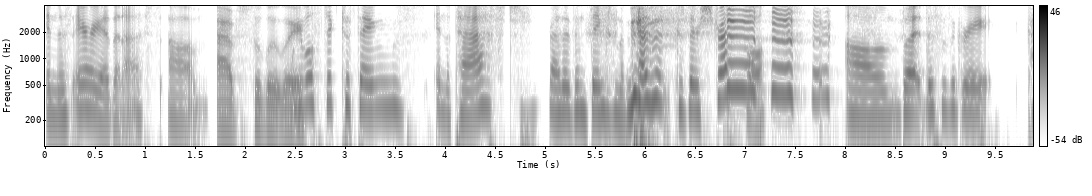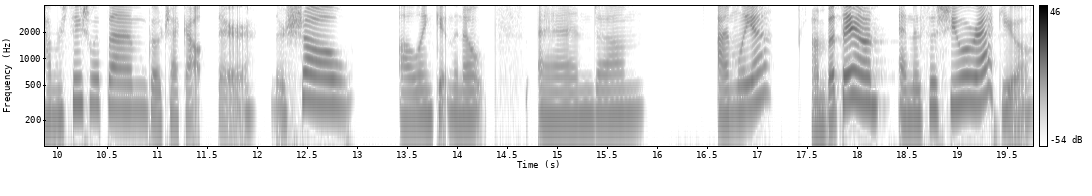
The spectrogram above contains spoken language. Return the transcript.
in this area than us. Um, Absolutely. We will stick to things in the past rather than things in the present because they're stressful. um, but this was a great conversation with them. Go check out their their show. I'll link it in the notes. And um, I'm Leah. I'm Bethan. And this is She Will Where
